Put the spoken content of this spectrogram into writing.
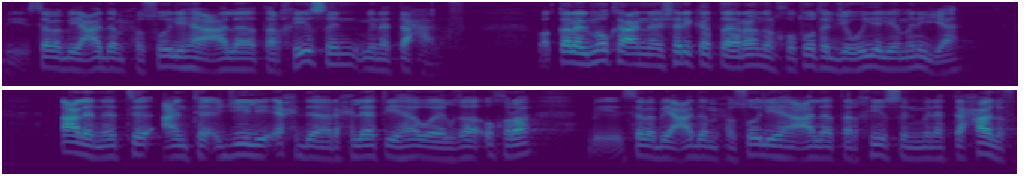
بسبب عدم حصولها على ترخيص من التحالف. وقال الموقع أن شركة طيران الخطوط الجوية اليمنية أعلنت عن تأجيل إحدى رحلاتها وإلغاء أخرى بسبب عدم حصولها على ترخيص من التحالف.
